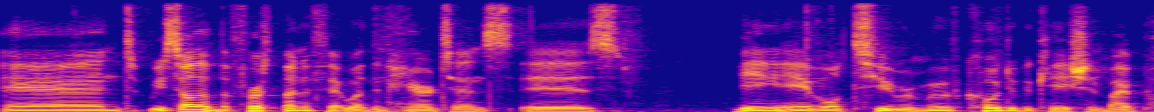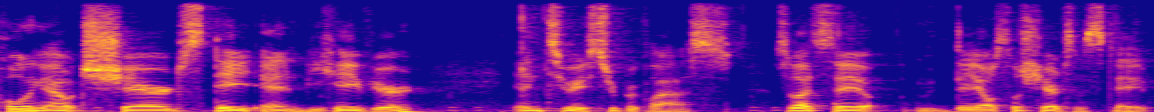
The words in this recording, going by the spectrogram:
And we saw that the first benefit with inheritance is being able to remove code duplication by pulling out shared state and behavior into a superclass. So let's say they also shared some state.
